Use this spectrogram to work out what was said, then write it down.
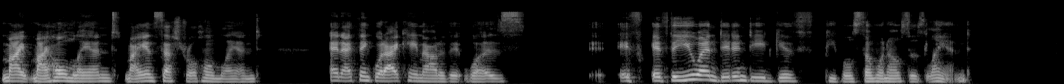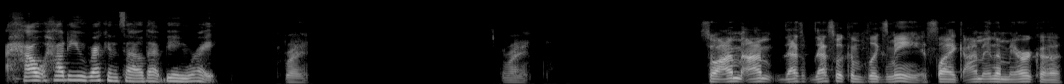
my my homeland my ancestral homeland. And i think what i came out of it was if if the un did indeed give people someone else's land how how do you reconcile that being right? Right. Right. So i'm i'm that's that's what conflicts me. It's like i'm in america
